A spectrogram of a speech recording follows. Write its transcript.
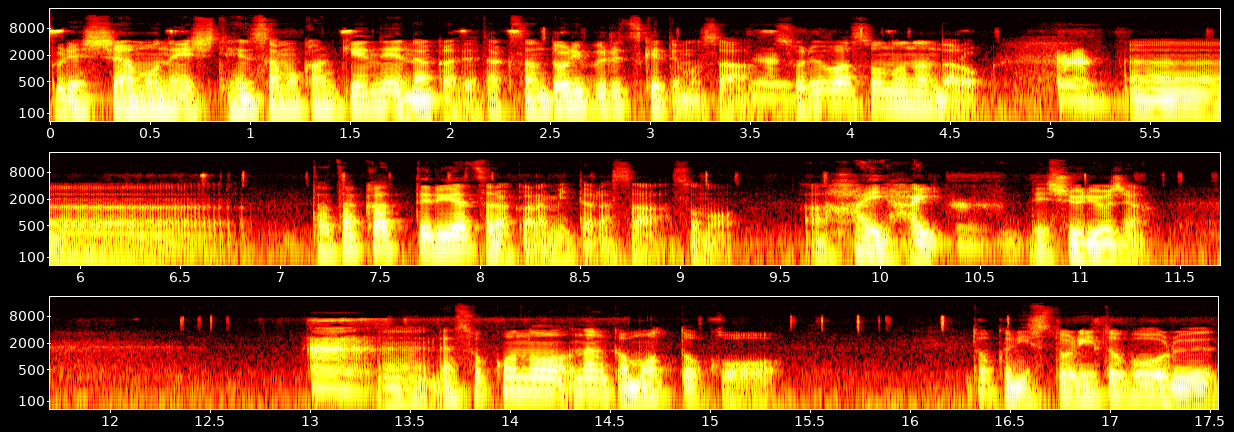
プレッシャーもねえし点差も関係ねえ中でたくさんドリブルつけてもさ、うん。それはそのなんだろう。ん。うん戦ってるやつらから見たらさそのあはいはいで終了じゃん。うん。うん、だそこのなんかもっとこう特にストリートボールっ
